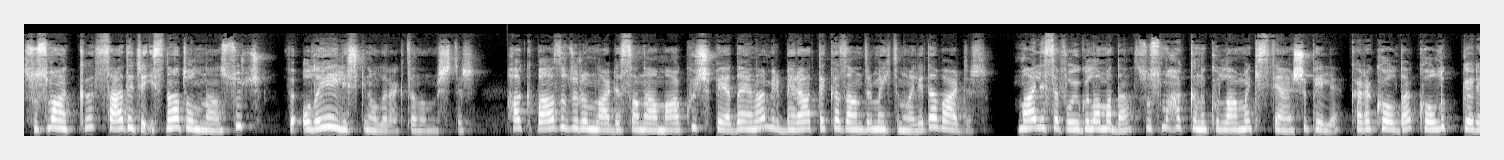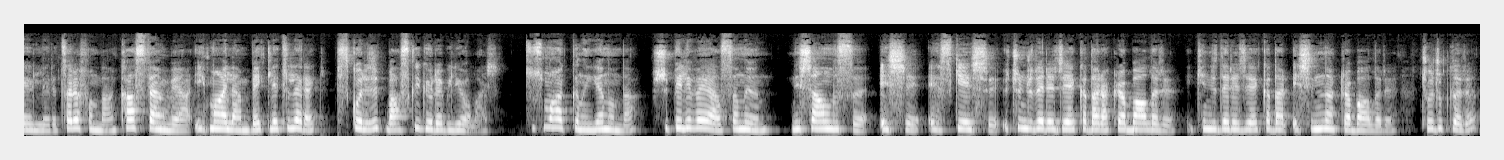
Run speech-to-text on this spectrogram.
Susma hakkı sadece isnat olunan suç ve olaya ilişkin olarak tanınmıştır. Hak bazı durumlarda sanığa makul şüpheye dayanan bir beraatte kazandırma ihtimali de vardır. Maalesef uygulamada susma hakkını kullanmak isteyen şüpheli, karakolda kolluk görevlileri tarafından kasten veya ihmalen bekletilerek psikolojik baskı görebiliyorlar. Susma hakkının yanında şüpheli veya sanığın nişanlısı, eşi, eski eşi, üçüncü dereceye kadar akrabaları, ikinci dereceye kadar eşinin akrabaları, çocukları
